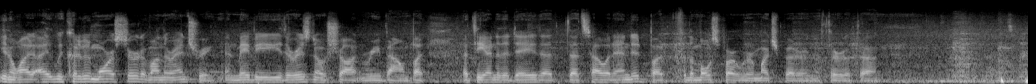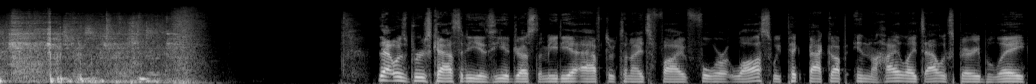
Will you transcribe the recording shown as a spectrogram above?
you know, I, I, we could have been more assertive on their entry. And maybe there is no shot and rebound. But at the end of the day, that, that's how it ended. But for the most part, we were much better in the third at that. That was Bruce Cassidy as he addressed the media after tonight's 5 4 loss. We picked back up in the highlights. Alex Barré-Boulet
